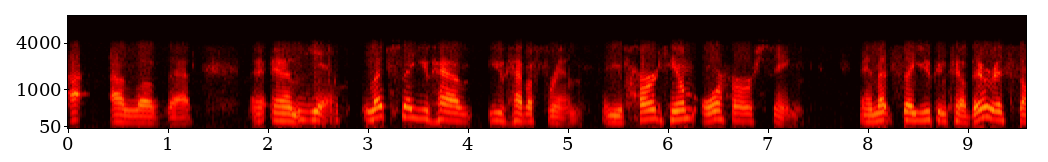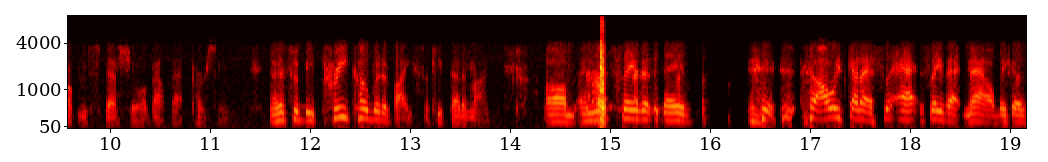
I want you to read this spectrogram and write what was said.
I, I I love that. And yes. let's say you have you have a friend and you've heard him or her sing, and let's say you can tell there is something special about that person. Now this would be pre-COVID advice, so keep that in mind. Um, and let's say that they've. I always gotta say that now because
